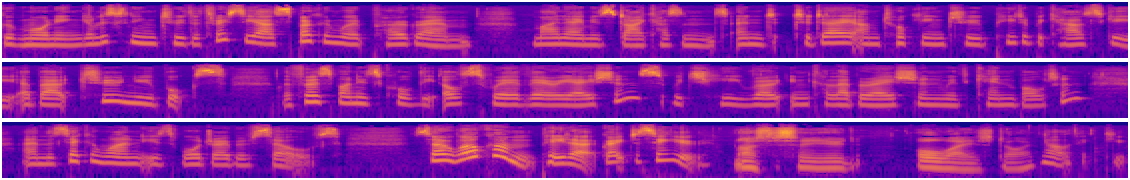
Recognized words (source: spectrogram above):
Good morning. You're listening to the 3CR Spoken Word program. My name is Di Cousins, and today I'm talking to Peter Bakowski about two new books. The first one is called The Elsewhere Variations, which he wrote in collaboration with Ken Bolton, and the second one is Wardrobe of Selves. So, welcome, Peter. Great to see you. Nice to see you always, Di. Oh, thank you.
